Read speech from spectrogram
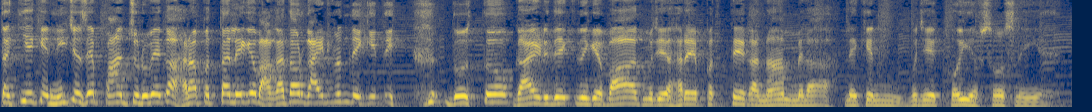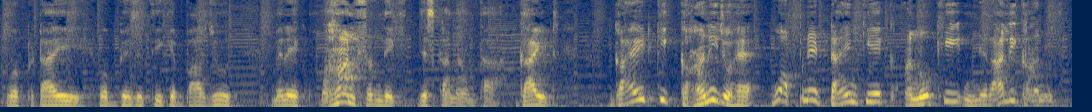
तकिए के नीचे से पाँच रुपए का हरा पत्ता लेके भागा था और गाइड फ़िल्म देखी थी। दोस्तों गाइड देखने के बाद मुझे हरे पत्ते का नाम मिला, लेकिन मुझे कोई अफसोस नहीं है। वो पिटाई, वो बेजती के बावजूद मैंने एक महान फ़िल्म देखी, जिसका नाम था गाइड गाइड की कहानी जो है, वो अपने टाइम की एक अनोखी निराली कहानी थी।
